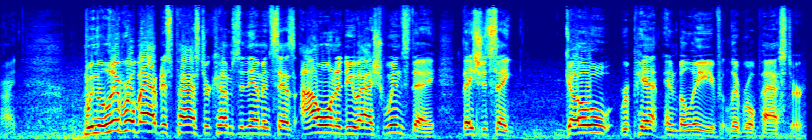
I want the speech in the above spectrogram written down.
Right? When the liberal Baptist pastor comes to them and says, I want to do Ash Wednesday, they should say, Go repent and believe, liberal pastor.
